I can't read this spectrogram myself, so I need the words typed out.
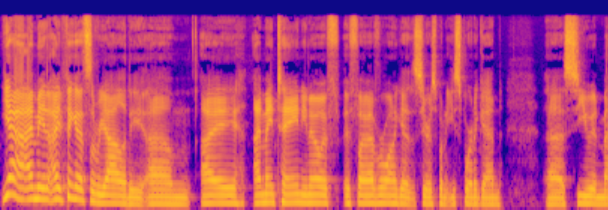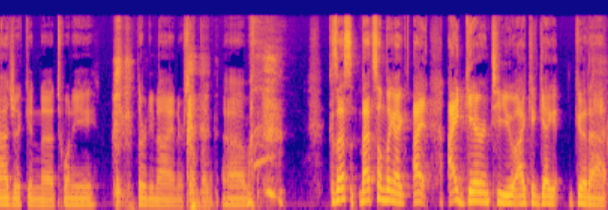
Yeah, I mean, I think that's the reality. Um, I I maintain, you know, if if I ever want to get serious about an esport again, uh, see you in Magic in uh, twenty thirty nine or something. Um, because that's that's something I, I I guarantee you I could get good at.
